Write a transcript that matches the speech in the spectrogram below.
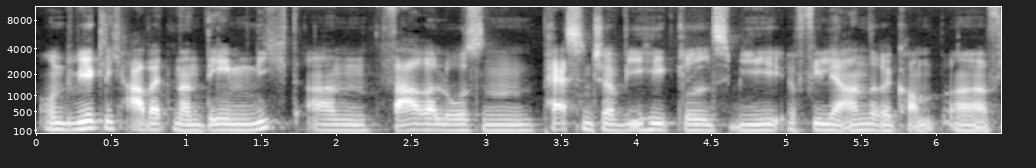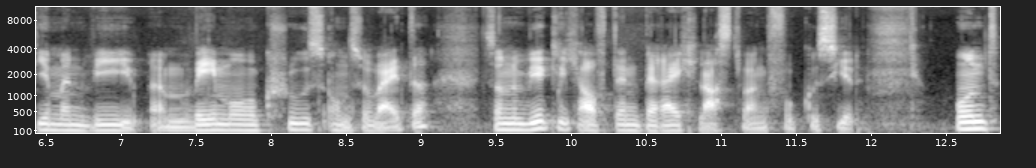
und wirklich arbeiten an dem nicht an fahrerlosen Passenger Vehicles wie viele andere Kom äh, Firmen wie ähm, Wemo, Cruise und so weiter, sondern wirklich auf den Bereich Lastwagen fokussiert. Und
